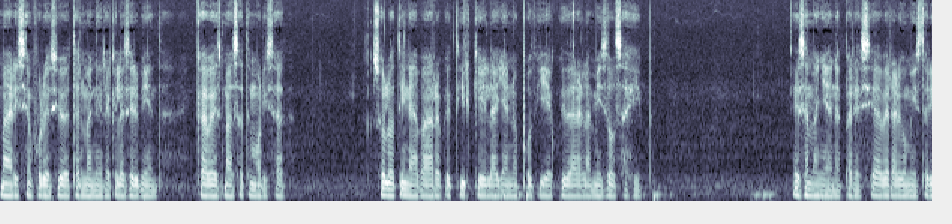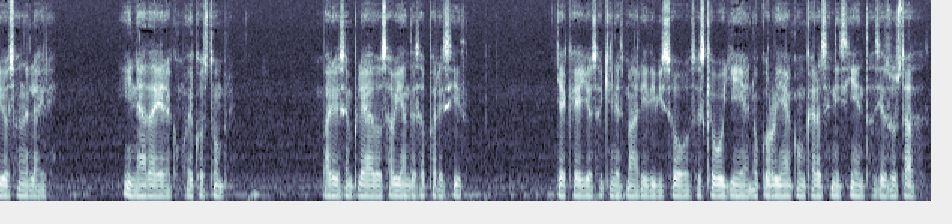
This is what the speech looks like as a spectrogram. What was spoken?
Mari se enfureció de tal manera que la sirvienta, cada vez más atemorizada, solo atinaba a repetir que el haya no podía cuidar a la Misl Sahib. Esa mañana parecía haber algo misterioso en el aire, y nada era como de costumbre. Varios empleados habían desaparecido, y aquellos a quienes Mari divisó se escabullían o corrían con caras cenicientas y asustadas.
